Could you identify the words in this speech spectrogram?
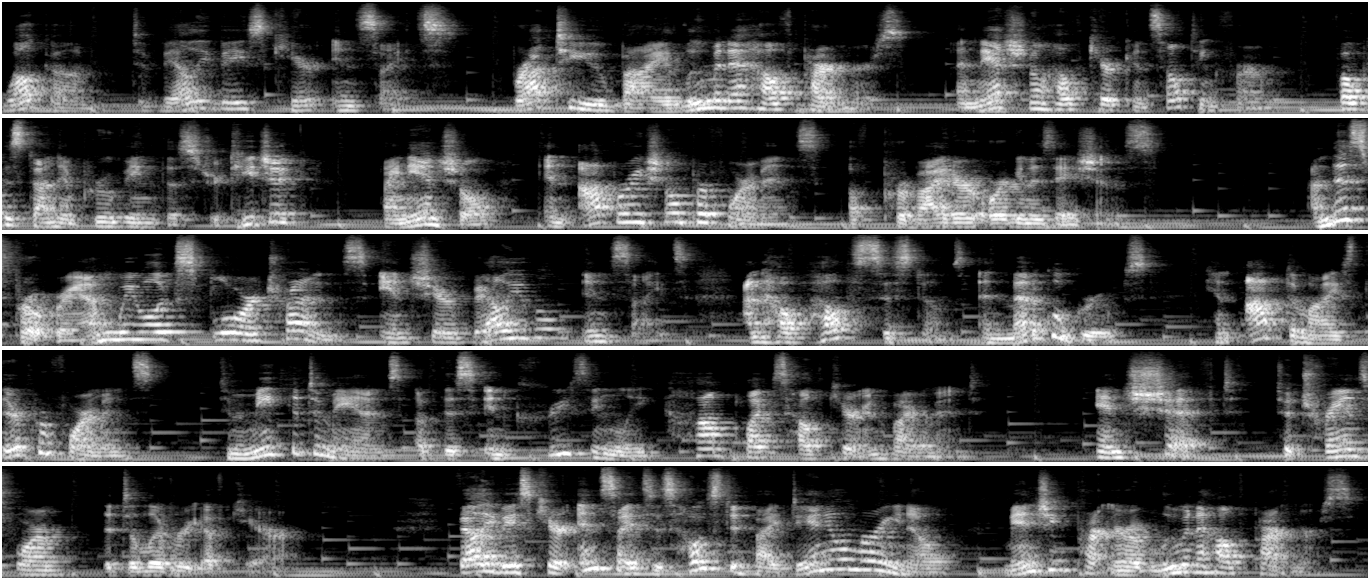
Welcome to Value Based Care Insights, brought to you by Lumina Health Partners, a national healthcare consulting firm focused on improving the strategic, financial, and operational performance of provider organizations. On this program, we will explore trends and share valuable insights on how health systems and medical groups can optimize their performance to meet the demands of this increasingly complex healthcare environment and shift to transform the delivery of care. Value Based Care Insights is hosted by Daniel Marino, Managing Partner of Lumina Health Partners.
